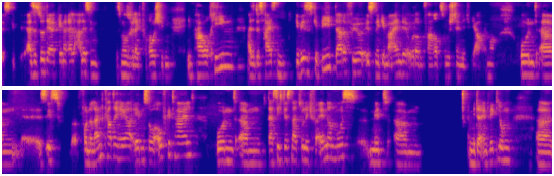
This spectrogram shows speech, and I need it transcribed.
es gibt. Also es wird ja generell alles in, das muss man vielleicht vorausschicken, in Parochien. Also das heißt, ein gewisses Gebiet, dafür ist eine Gemeinde oder ein Pfarrer zuständig, wie auch immer. Und ähm, es ist von der Landkarte her ebenso aufgeteilt. Und ähm, dass sich das natürlich verändern muss mit, ähm, mit der Entwicklung äh,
